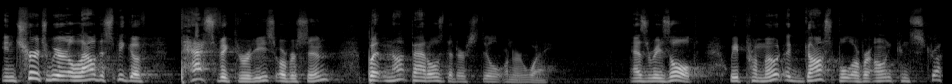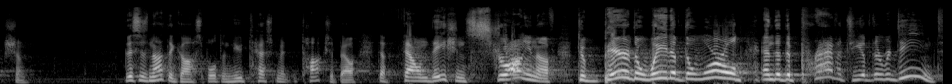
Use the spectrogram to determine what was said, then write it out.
In church, we are allowed to speak of past victories over sin, but not battles that are still underway. As a result, we promote a gospel of our own construction. This is not the gospel the New Testament talks about, the foundation strong enough to bear the weight of the world and the depravity of the redeemed.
